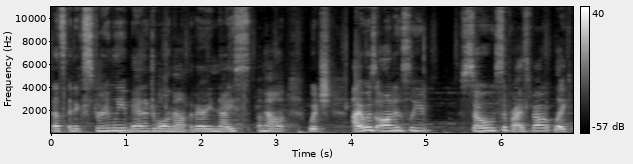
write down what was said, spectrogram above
that's an extremely manageable amount, a very nice amount, which I was honestly so surprised about. Like,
